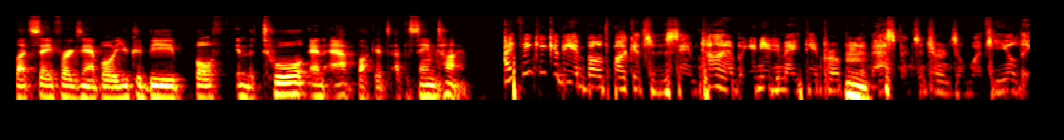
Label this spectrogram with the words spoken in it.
let's say, for example, you could be both in the tool and app buckets at the same time. I think you can be in both buckets at the same time, but you need to make the appropriate mm. investments in terms of what's yielding.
